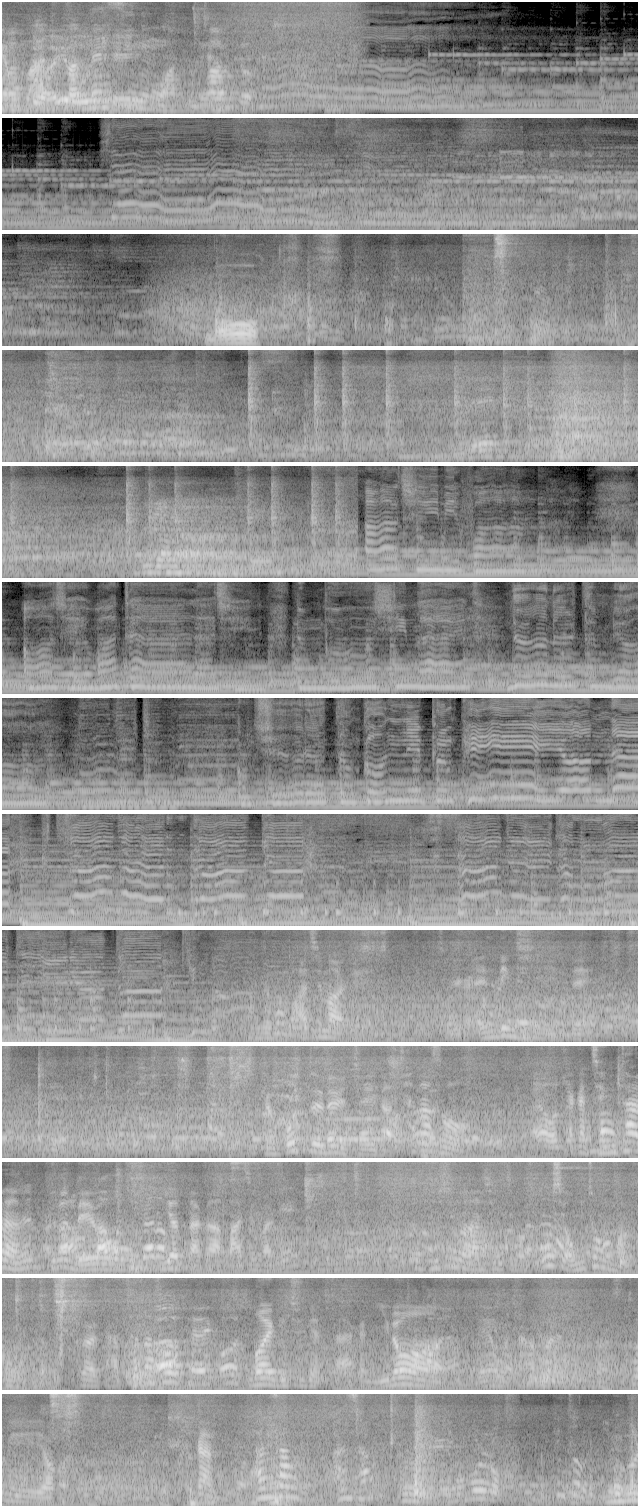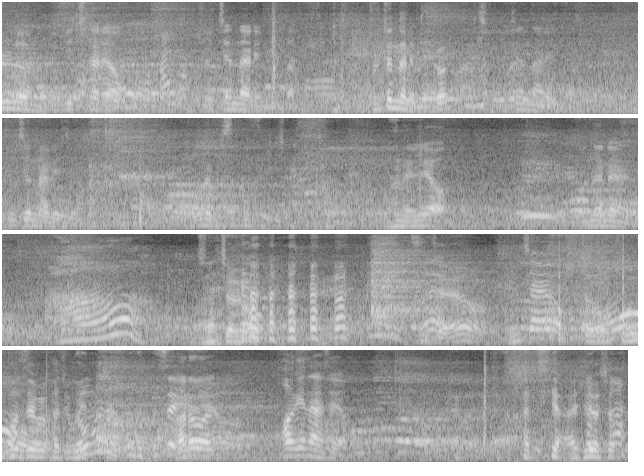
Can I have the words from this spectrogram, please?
그냥 맞, 맞는 씬인 것 같은데 마지막에 저희가 엔딩 씬인데 그런 꽃들을 저희가 찾아서 약간 쟁탈하는 그런 내용이었다가 마지막에 또 보시면 아시겠지만 꽃이 엄청 많거든요 그걸 다 찾아서 너에게 주겠다 약간 이런 내용을 담은 그런 스토리여가지고 약간 환상? 환상? 그런 느낌? 인물론 뮤비 촬영 둘째 날입니다. 둘째 날입니까? 둘째 날입니다. 둘째 날이죠 오늘 무슨 concept이죠? 오늘요. 오늘은 아 진짜요? 진짜요? 진짜요? 너무 좋은 concept을 가지고 있다. concept이네요. 바로 확인하세요. 같이 알려줬다.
